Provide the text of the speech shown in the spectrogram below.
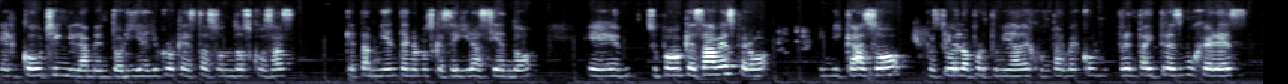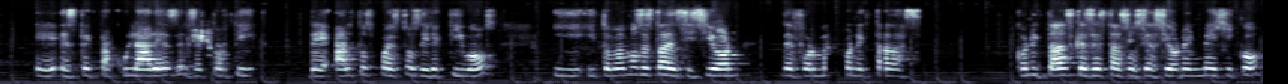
el coaching y la mentoría. Yo creo que estas son dos cosas que también tenemos que seguir haciendo. Eh, supongo que sabes, pero en mi caso, pues tuve la oportunidad de juntarme con 33 mujeres eh, espectaculares del sector TIC, de altos puestos directivos, y, tomamos esta decisión de formar conectadas. Conectadas, que es esta asociación en México,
